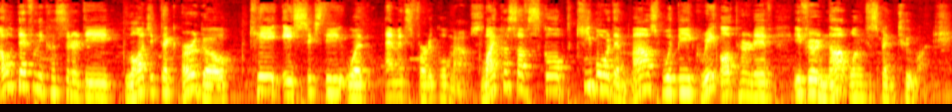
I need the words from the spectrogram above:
I would definitely consider the Logitech Ergo K860 with MX vertical mouse. Microsoft Sculpt keyboard and mouse would be a great alternative if you're not willing to spend too much.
